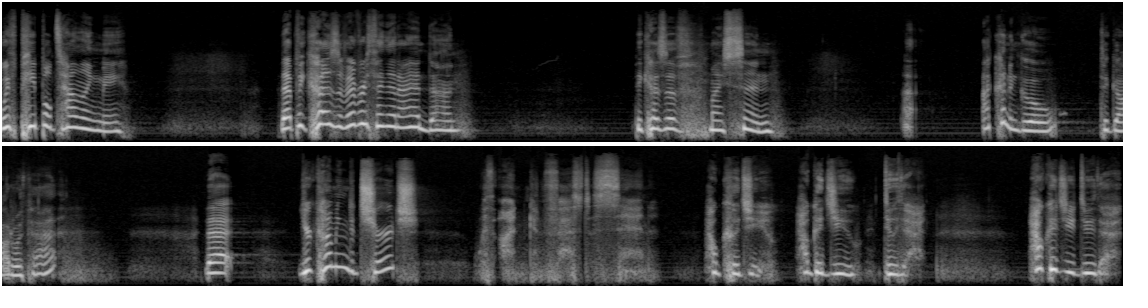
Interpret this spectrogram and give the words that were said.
with people telling me that because of everything that I had done, because of my sin, I, I couldn't go to God with that that you're coming to church with unconfessed sin. How could you? How could you do that? How could you do that?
